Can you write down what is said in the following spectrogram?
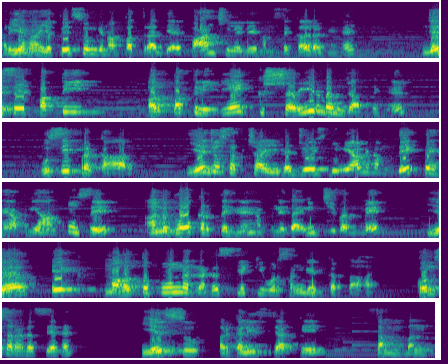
और यहाँ यफेसियों के नाम पत्र अध्याय पाँच में वे हमसे कह रहे हैं, जैसे पति और पत्नी एक शरीर बन जाते हैं, उसी प्रकार ये जो सच्चाई है, जो इस दुनिया में हम देखते हैं, अपनी आँखों से अनुभव करते हैं, अपने दैनिक जीवन में, यह एक महत्वपूर्ण रहस्य की ओर संकेत करता है। कौन सा रहस्य है? यीशु और कलिसिया के संबंध।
